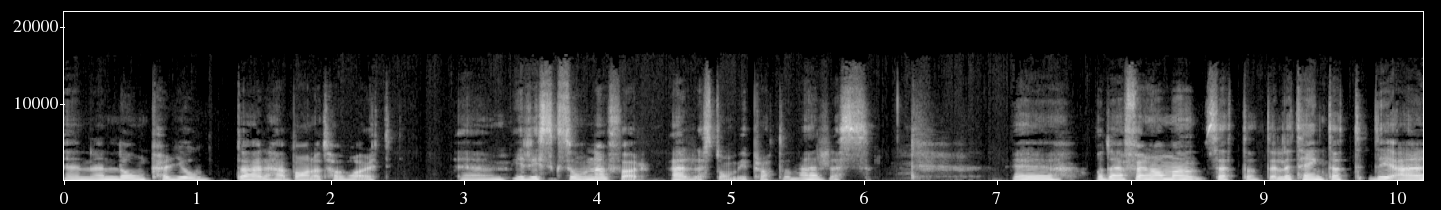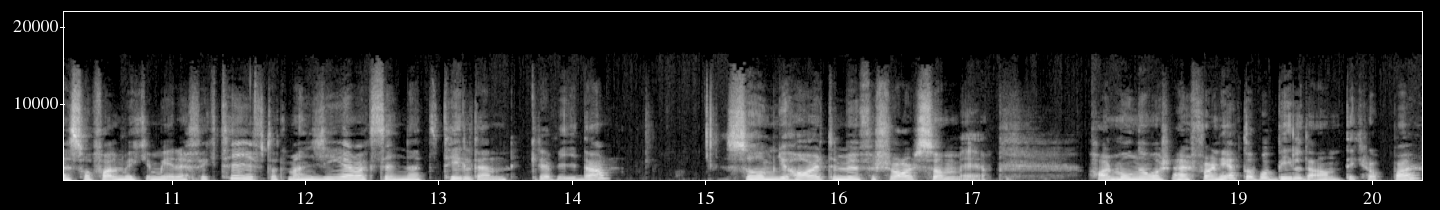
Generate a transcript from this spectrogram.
en, en lång period där det här barnet har varit eh, i riskzonen för RS, då, om vi pratar om RS. Eh, och därför har man sett att, eller tänkt att det är i så fall mycket mer effektivt att man ger vaccinet till den gravida som ju har ett immunförsvar som är, har många års erfarenhet av att bilda antikroppar.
